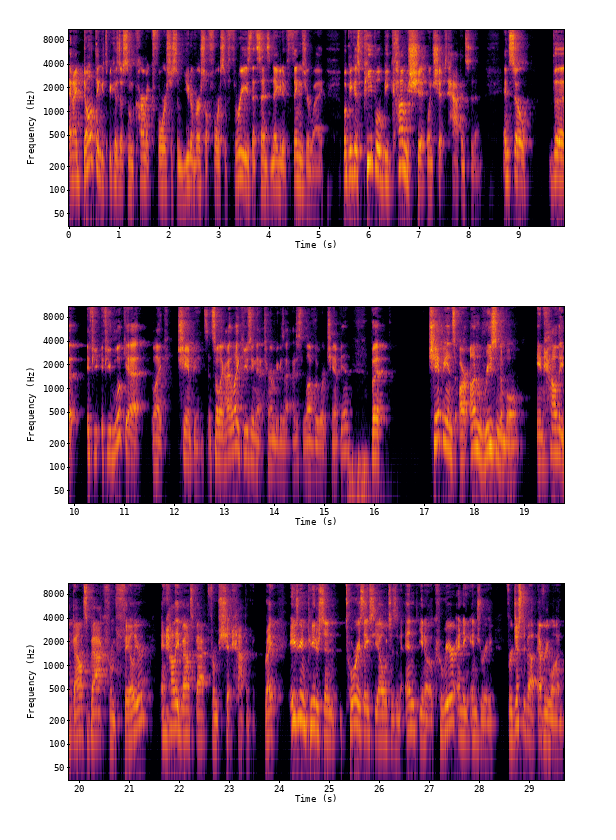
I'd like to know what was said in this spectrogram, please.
And I don't think it's because of some karmic force or some universal force of threes that sends negative things your way, but because people become shit when shit happens to them. And so the if you if you look at like champions, and so like I like using that term because I, I just love the word champion, but champions are unreasonable in how they bounce back from failure and how they bounce back from shit happening, right? Adrian Peterson tore his ACL, which is an end, you know, a career-ending injury for just about everyone,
